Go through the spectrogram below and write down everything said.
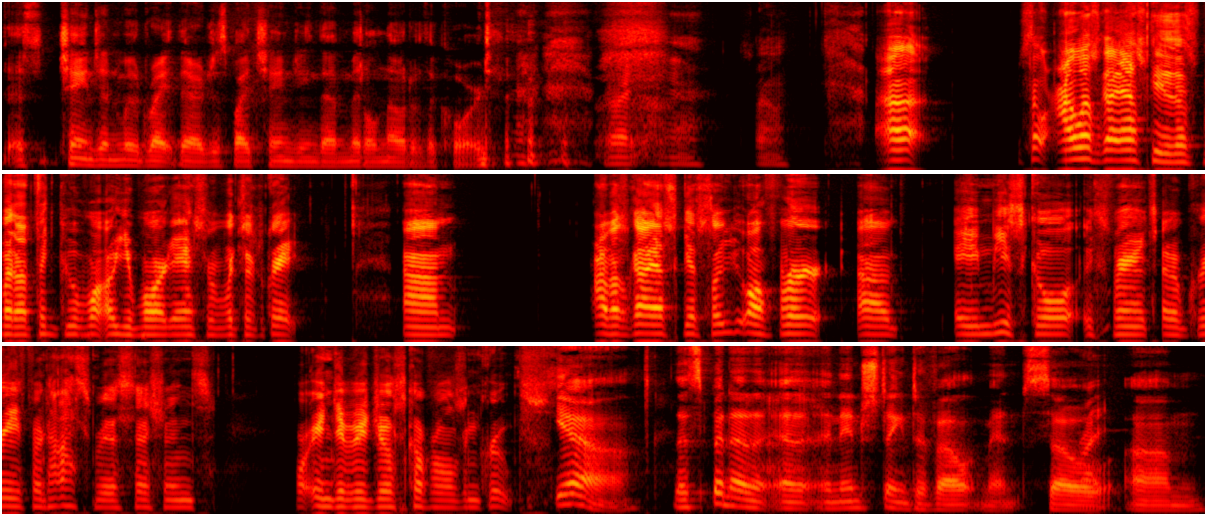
It's change in mood right there just by changing the middle note of the chord. Right. Yeah. So, uh, so I was gonna ask you this, but I think you you already answered, which is great. Um, I was gonna ask you. So you offer uh, a musical experience of grief and hospice sessions for individuals, couples, and groups. Yeah, that's been an, an, an interesting development. So, Right. um,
